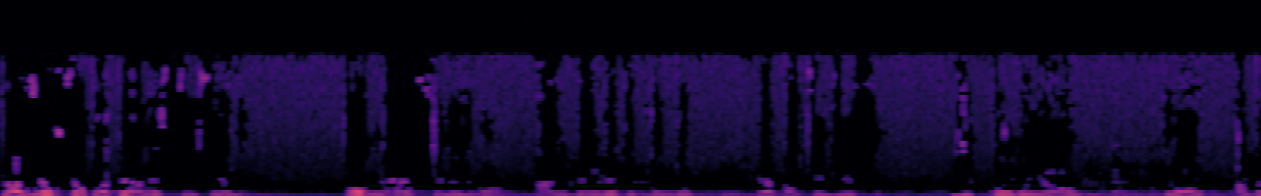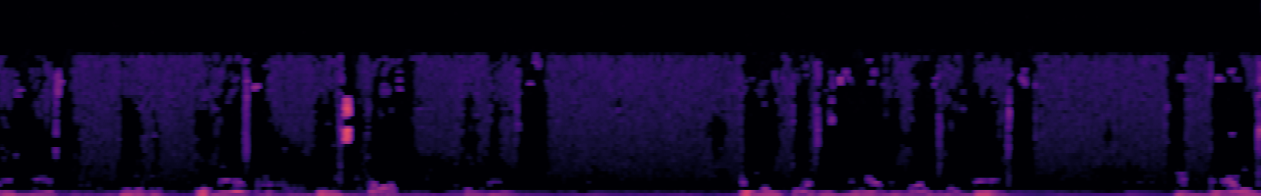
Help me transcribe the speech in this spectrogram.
trazer o céu para a terra nesse sentido, comece, meu irmão, a entender que tudo é a partir disso, de comunhão com a presença. Tudo começa com estar com Deus. Eu não estou dizendo, mais uma vez, que Deus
